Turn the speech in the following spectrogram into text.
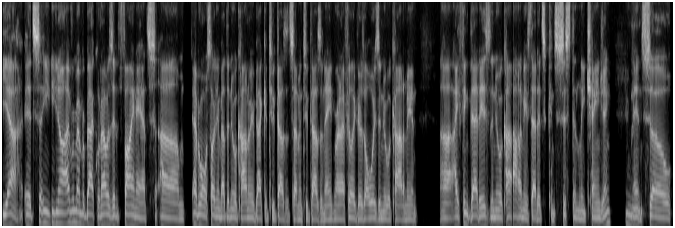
yeah it's you know i remember back when i was in finance um, everyone was talking about the new economy back in 2007 2008 right i feel like there's always a new economy and uh, i think that is the new economy is that it's consistently changing mm-hmm. and so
